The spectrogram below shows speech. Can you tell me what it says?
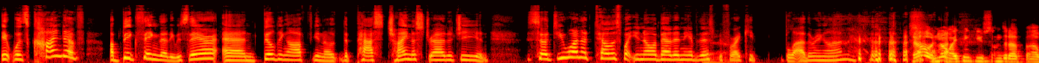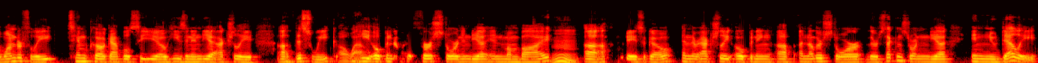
it was kind of a big thing that he was there and building off, you know, the past China strategy. And so, do you want to tell us what you know about any of this before I keep blathering on? No, no, I think you summed it up uh, wonderfully. Tim Cook, Apple's CEO, he's in India actually uh, this week. Oh, wow. He opened up the first store in India in Mumbai Mm. uh, a few days ago, and they're actually opening up another store, their second store in India in New Delhi,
